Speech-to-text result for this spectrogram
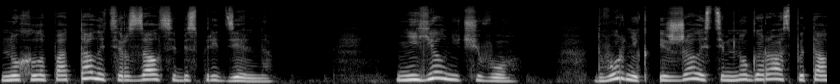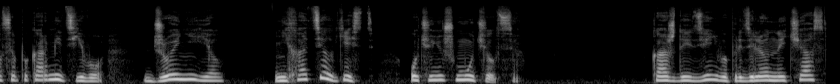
но хлопотал и терзался беспредельно. Не ел ничего. Дворник из жалости много раз пытался покормить его. Джой не ел, не хотел есть, очень уж мучился. Каждый день в определенный час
